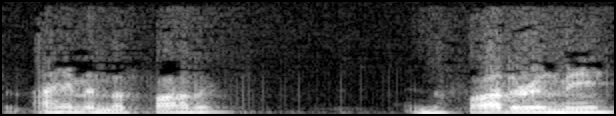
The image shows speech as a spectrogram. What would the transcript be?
that I am in the Father and the Father in me?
